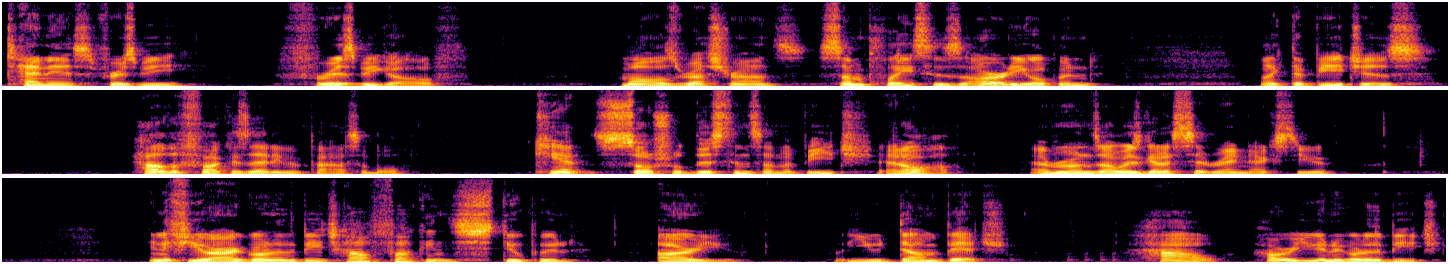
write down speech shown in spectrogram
Tennis, frisbee, frisbee golf, malls, restaurants, some places already opened, like the beaches. How the fuck is that even possible? Can't social distance on the beach at all. Everyone's always got to sit right next to you. And if you are going to the beach, how fucking stupid are you? You dumb bitch. How? How are you going to go to the beach?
